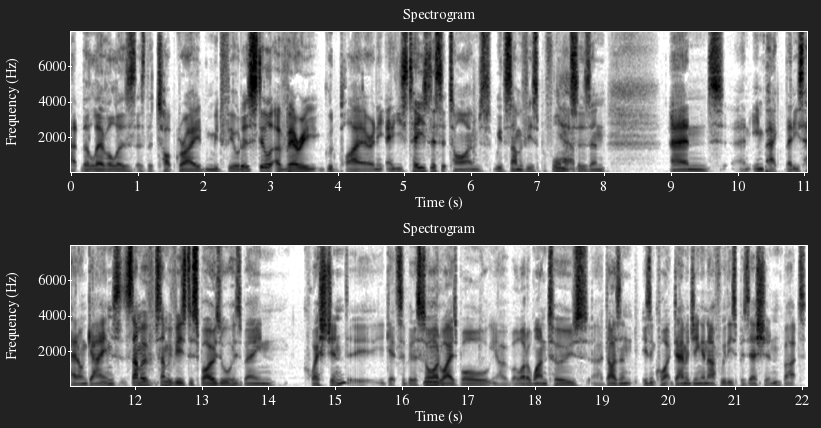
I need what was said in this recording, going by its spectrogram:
at the level as, as the top grade midfielders. Still a very good player, and, he, and he's teased us at times with some of his performances and and an impact that he's had on games. Some of some of his disposal has been questioned. He gets a bit of mm. sideways mm. ball, you know, a lot of one twos. Uh, doesn't isn't quite damaging enough with his possession, but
